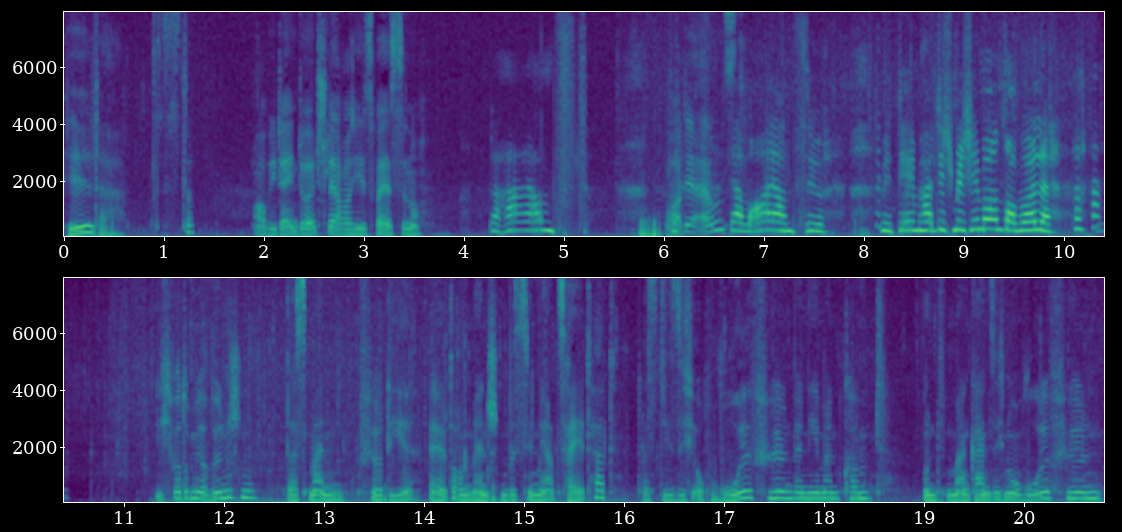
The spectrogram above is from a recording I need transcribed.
Hilda, siehst du? Auch wie dein Deutschlehrer hieß, weißt du noch. Der Herr Ernst. War der Ernst? Der war Ernst. Mit dem hatte ich mich immer unter Wolle. Ich würde mir wünschen, dass man für die älteren Menschen ein bisschen mehr Zeit hat, dass die sich auch wohlfühlen, wenn jemand kommt. Und man kann sich nur wohlfühlen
